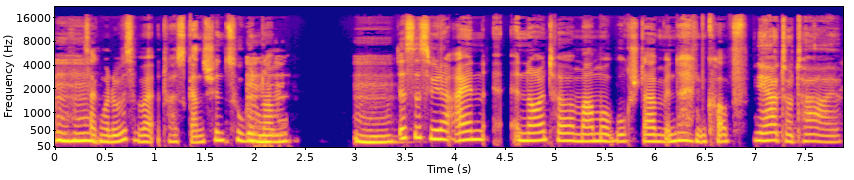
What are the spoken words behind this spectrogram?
Mhm. Sag mal, du bist aber, du hast ganz schön zugenommen. Mhm. Das ist wieder ein erneuter Marmorbuchstaben in deinem Kopf. Ja, total.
